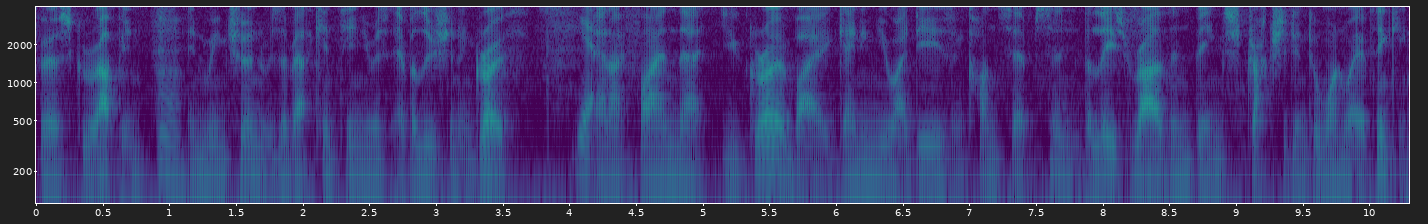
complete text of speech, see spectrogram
first grew up in, Mm. in Wing Chun, was about continuous evolution and growth. Yeah. And I find that you grow by gaining new ideas and concepts and Mm. beliefs rather than being structured into one way of thinking.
